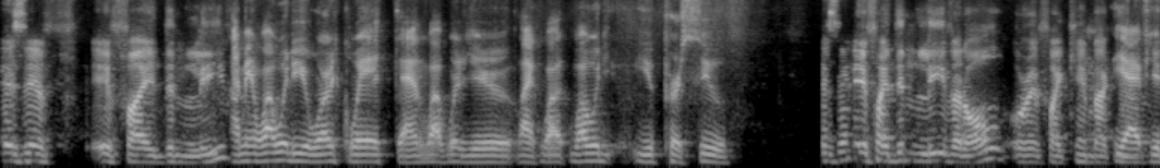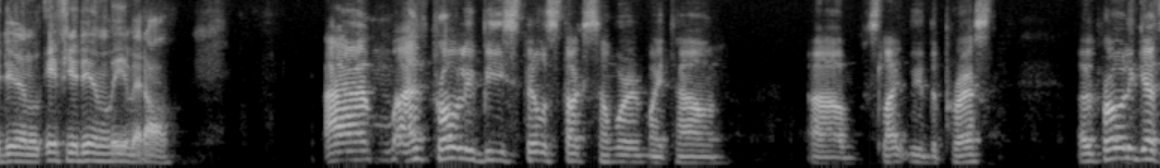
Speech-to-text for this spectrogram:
As if if I didn't leave. I mean, what would you work with, and what would you like? What what would you pursue? As in, if I didn't leave at all, or if I came back. Yeah, if you didn't if you didn't leave at all. Um, I'd probably be still stuck somewhere in my town, um, slightly depressed, I'll probably get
